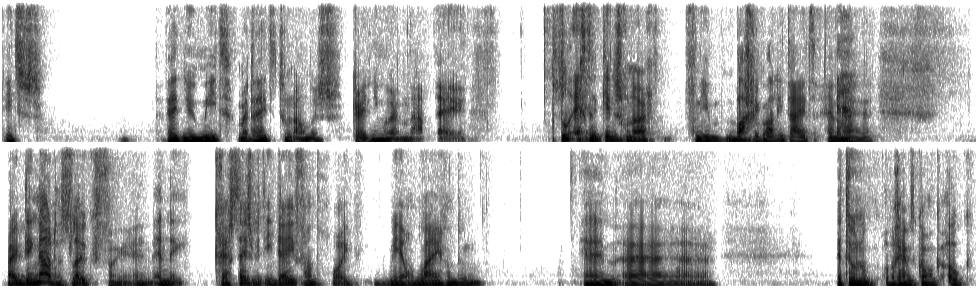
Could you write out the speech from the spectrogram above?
Iets. Dat heet nu Meet, maar dat heette toen anders. Ik weet het niet meer. Nou, nee. Het stond echt in de kinderschoenen van die bagger kwaliteit. En, eh, maar ik denk, nou, dat is leuk. En, en ik kreeg steeds het idee van, goh, ik moet meer online gaan doen. En, eh, en toen op, op een gegeven moment kwam ik ook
